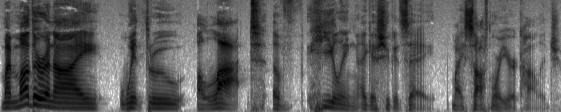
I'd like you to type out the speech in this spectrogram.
my mother and I went through a lot of healing, I guess you could say, my sophomore year of college.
